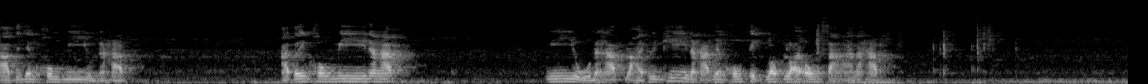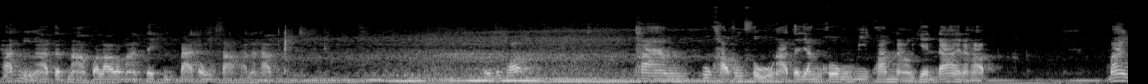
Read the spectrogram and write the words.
อาจจะยังคงมีอยู่นะครับ อาจจะยังคงมีนะครับ มีอยู่นะครับ หลายพื้นที่นะครับ ยังคงติดลบร้อยองศานะครับ ภาคเหนืออาจจะหนาวกว่าเราประมาณเจ็ดถึงแปดองศานะครับ โดยเฉพาะทางภูเขาสูงๆอาจจะยังคงมีความหนาวเย็นได้นะครับมั่ง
